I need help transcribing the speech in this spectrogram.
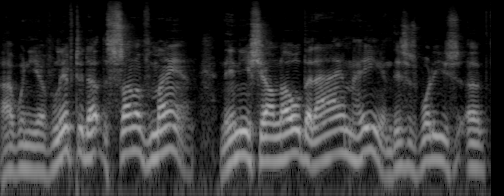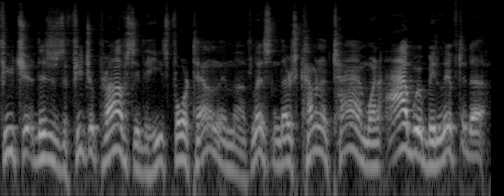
uh, When you have lifted up the Son of Man, then ye shall know that I am He. And this is what He's uh, future. This is the future prophecy that He's foretelling them of. Listen, there's coming a time when I will be lifted up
